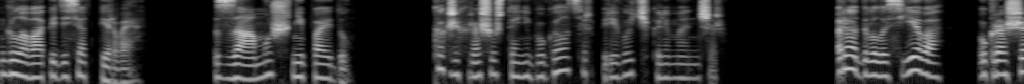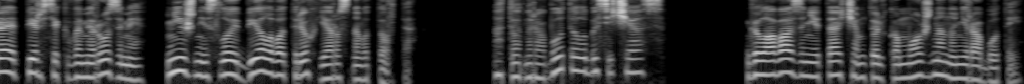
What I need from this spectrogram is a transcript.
Глава 51. Замуж не пойду. Как же хорошо, что я не бухгалтер, переводчик или менеджер. Радовалась Ева, украшая персиковыми розами нижний слой белого трехъярусного торта. А то наработала бы сейчас. Голова занята чем только можно, но не работай.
